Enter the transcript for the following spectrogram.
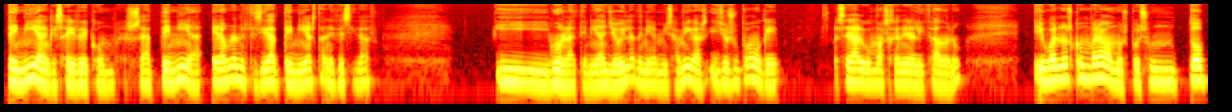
tenían que salir de compras. O sea, tenía, era una necesidad, tenía esta necesidad. Y bueno, la tenía yo y la tenían mis amigas. Y yo supongo que será algo más generalizado, ¿no? Igual nos comparábamos pues un top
